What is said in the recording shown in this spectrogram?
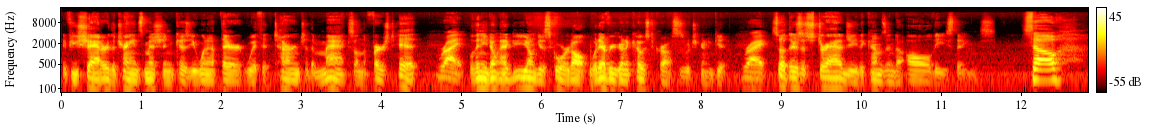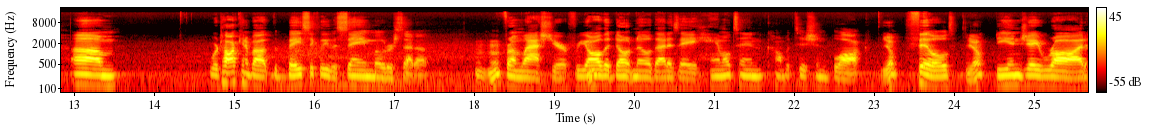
if you shatter the transmission because you went up there with it turned to the max on the first hit, right. well then you don't have, you don't get a score at all. Whatever you're going to coast across is what you're going to get. Right. So there's a strategy that comes into all these things. So, um, we're talking about the basically the same motor setup hmm from last year. For y'all that don't know, that is a Hamilton competition block Yep. filled Yep. D&J rod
